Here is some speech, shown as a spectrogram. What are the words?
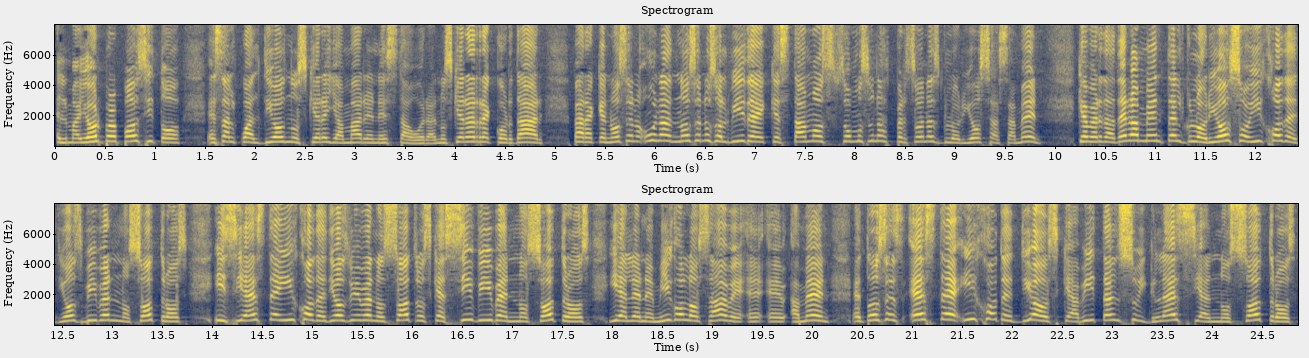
El mayor propósito es al cual Dios nos quiere llamar en esta hora. Nos quiere recordar para que no se, una, no se nos olvide que estamos, somos unas personas gloriosas. Amén. Que verdaderamente el glorioso Hijo de Dios vive en nosotros. Y si este Hijo de Dios vive en nosotros, que sí vive en nosotros y el enemigo lo sabe. Eh, eh, amén. Entonces, este Hijo de Dios que habita en su iglesia, en nosotros,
